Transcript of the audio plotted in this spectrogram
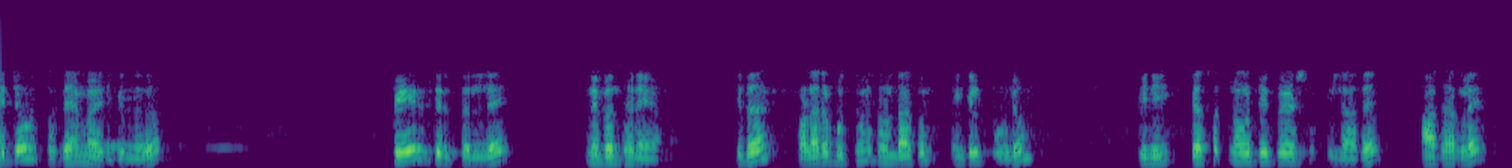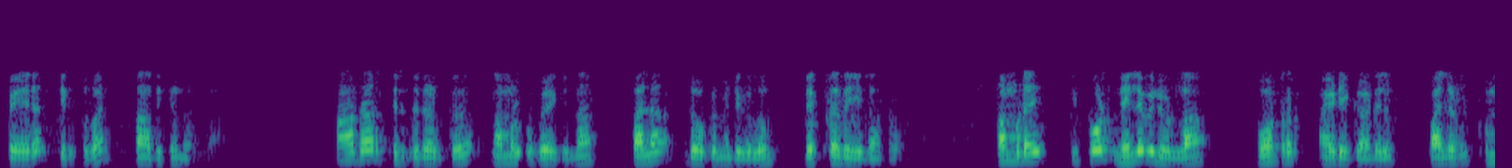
ഏറ്റവും ശ്രദ്ധേയമായിരിക്കുന്നത് പേര് തിരുത്തലിലെ നിബന്ധനയാണ്. ഇത് വളരെ ബുദ്ധിമുട്ടുണ്ടാക്കും എങ്കിൽ പോലും ഇനി ഗസറ്റ് നോട്ടിഫിക്കേഷൻ ഇല്ലാതെ ആധാറിലെ പേര് തിരുത്തുവാൻ സാധിക്കുന്നതല്ല. ആധാർ തിരുത്തലുകൾക്ക് നമ്മൾ ഉപയോഗിക്കുന്ന പല ഡോക്യുമെന്റുകളും വ്യക്തതയില്ലാത്തതാണ്. നമ്മുടെ ഇപ്പോൾ നിലവിലുള്ള വോട്ടർ ഐ ഡി കാർഡിൽ പലർക്കും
